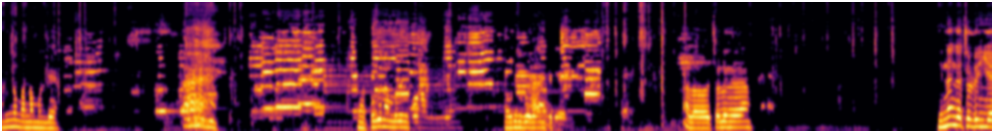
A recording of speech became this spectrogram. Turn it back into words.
ஒன்றும் பண்ண முடியல புது நம்பருக்கு போனது ஹலோ சொல்லுங்க. என்னங்க சொல்றீங்க?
